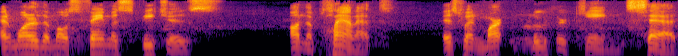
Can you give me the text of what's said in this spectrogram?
and one of the most famous speeches on the planet is when Martin Luther King said,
